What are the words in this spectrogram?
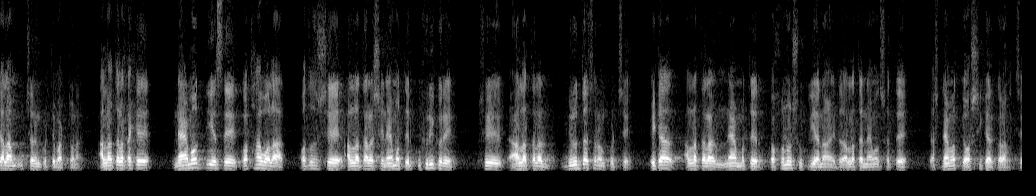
কালাম উচ্চারণ করতে পারতো না। আল্লাহ তালা তাকে ন্যামত দিয়েছে কথা বলার, অথচ সে আল্লাহ তালা সে ন্যামতের কুফুরি করে সে আল্লাহ তালার বিরুদ্ধাচরণ করছে। এটা আল্লাহ তালার ন্যামতের কখনো সুক্রিয়া নয়, এটা আল্লাহ তালার ন্যামতের সাথে ন্যামতকে অস্বীকার করা হচ্ছে।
